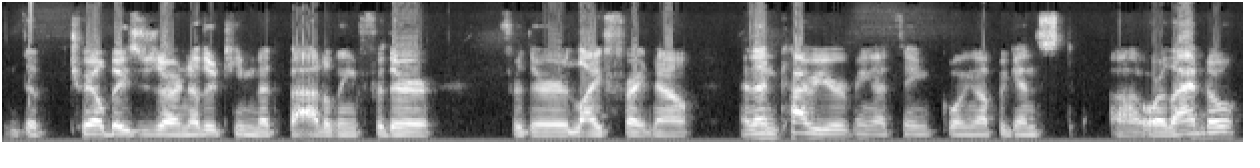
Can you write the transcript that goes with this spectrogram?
the Trailblazers are another team that's battling for their for their life right now. And then Kyrie Irving, I think, going up against uh, Orlando,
